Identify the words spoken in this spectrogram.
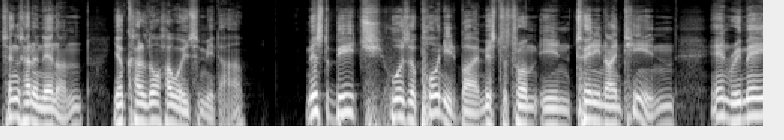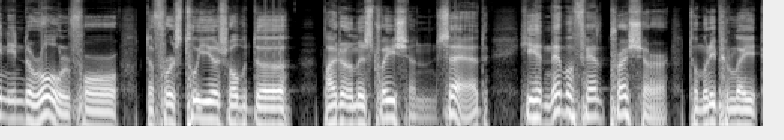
생산해내는 역할도 하고 있습니다. Mr. Beach, was appointed by Mr. Trump in 2019 and remained in the role for the first two years of the Biden administration, said he had never felt pressure to manipulate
